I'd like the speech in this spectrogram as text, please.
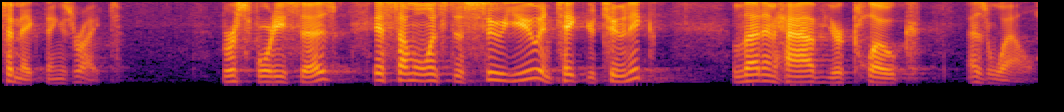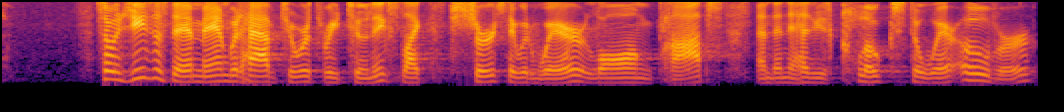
to make things right. Verse 40 says, If someone wants to sue you and take your tunic, let him have your cloak as well. So in Jesus' day, a man would have two or three tunics, like shirts they would wear, long tops, and then they had these cloaks to wear over.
